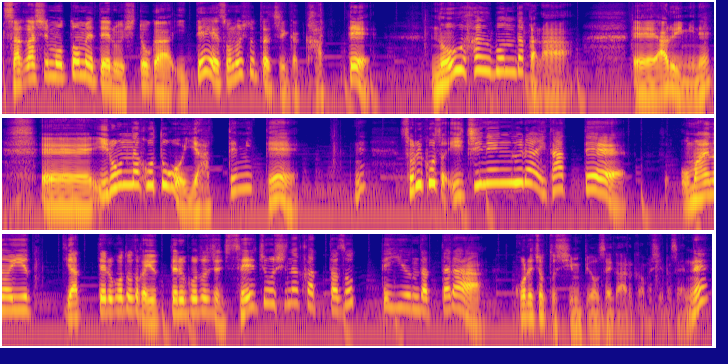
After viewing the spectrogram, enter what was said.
探し求めてる人がいて、その人たちが買って、ノウハウ本だから、えー、ある意味ね、えー、いろんなことをやってみて、ね、それこそ1年ぐらい経って、お前のやってることとか言ってることじゃ成長しなかったぞっていうんだったらこれちょっと信憑性があるかもしれませんね。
